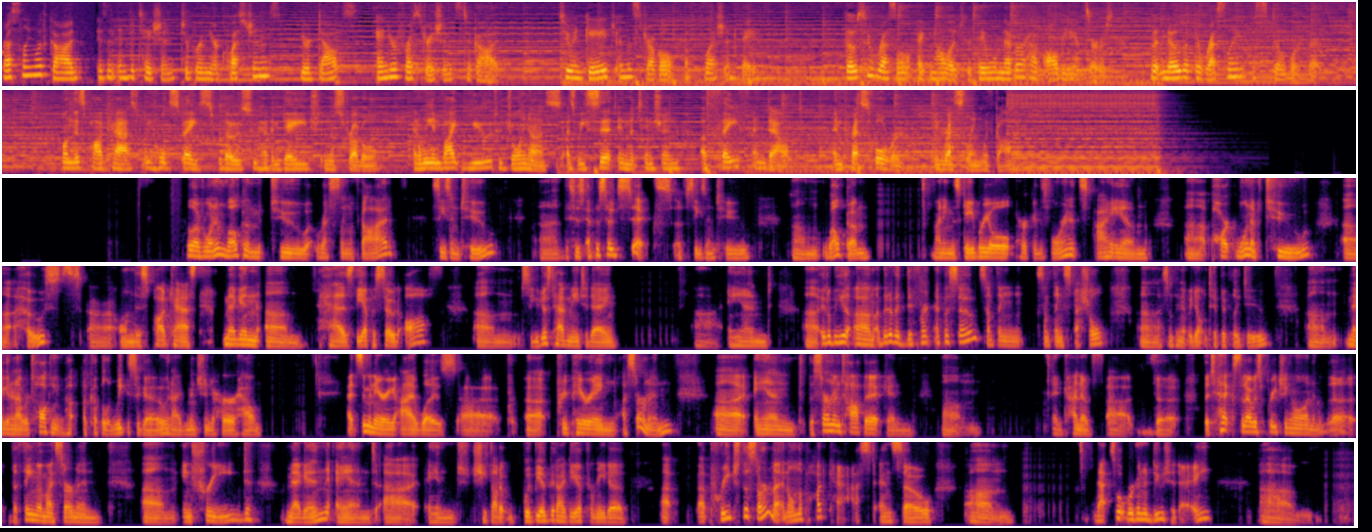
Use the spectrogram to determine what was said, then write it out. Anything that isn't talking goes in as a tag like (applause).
Wrestling with God is an invitation to bring your questions, your doubts, and your frustrations to God, to engage in the struggle of flesh and faith. Those who wrestle acknowledge that they will never have all the answers, but know that the wrestling is still worth it. On this podcast, we hold space for those who have engaged in the struggle, and we invite you to join us as we sit in the tension of faith and doubt and press forward in wrestling with God. Hello, everyone, and welcome to Wrestling with God, Season 2. Uh, this is episode six of Season 2. Um, welcome. My name is Gabriel Perkins Lawrence. I am uh, part one of two uh, hosts uh, on this podcast. Megan um, has the episode off, um, so you just have me today, uh, and uh, it'll be um, a bit of a different episode, something something special, uh, something that we don't typically do. Um, Megan and I were talking a couple of weeks ago, and I had mentioned to her how at seminary I was uh, pr- preparing a sermon uh, and the sermon topic and um, and kind of uh, the the text that I was preaching on and the the theme of my sermon um, intrigued Megan and uh, and she thought it would be a good idea for me to uh, uh, preach the sermon on the podcast and so um, that's what we're going to do today. Um,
